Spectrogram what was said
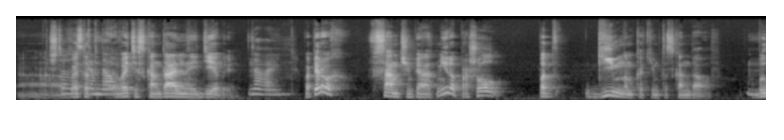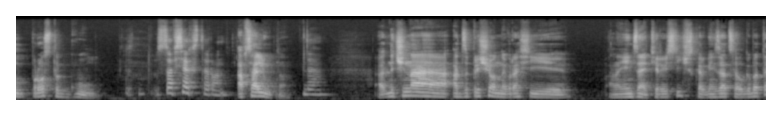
А, Что в, этот, скандал? в эти скандальные дебри. Давай. Во-первых, сам чемпионат мира прошел под гимном каким-то скандалов. Был просто гул. Со всех сторон, Абсолютно. да. А, Начиная от запрещенной в России, она, я не знаю, террористической организации ЛГБТ.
